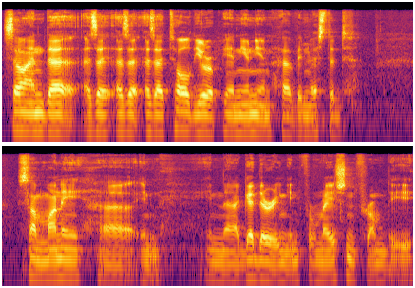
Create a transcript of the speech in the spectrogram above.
So, and uh, as, I, as, I, as I told, European Union have invested some money uh, in in uh, gathering information from the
